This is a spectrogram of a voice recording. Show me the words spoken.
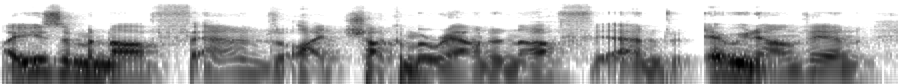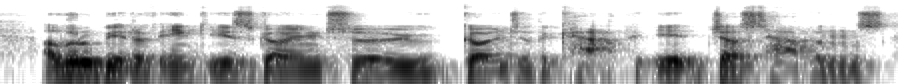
I use them enough and I chuck them around enough and every now and then a little bit of ink is going to go into the cap. It just happens.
